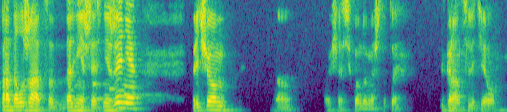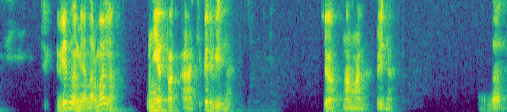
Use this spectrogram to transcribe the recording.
продолжаться дальнейшее снижение, причем... Сейчас, секунду, у меня что-то... Экран слетел. Видно меня нормально? Нет, пока... А, теперь видно. Все, нормально, видно. Да.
